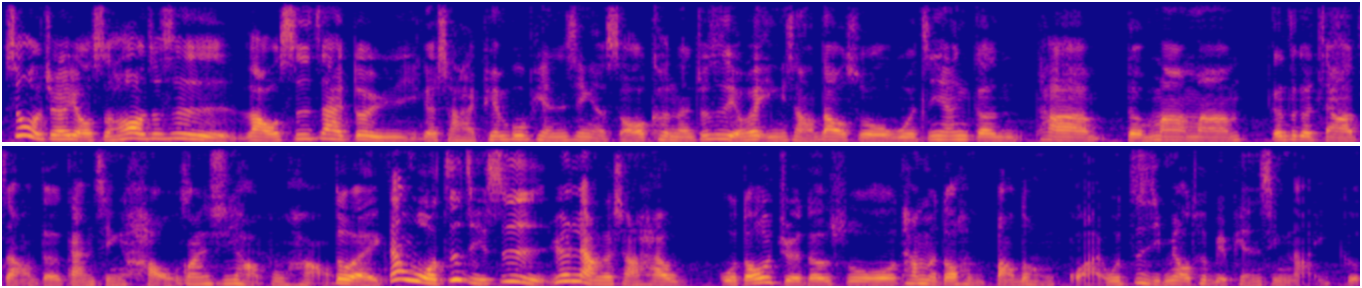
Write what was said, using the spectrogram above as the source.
所以我觉得有时候就是老师在对于一个小孩偏不偏心的时候，可能就是也会影响到说我今天跟他的妈妈跟这个家长的感情好关系好不好？对，但我自己是因为两个小孩，我都觉得说他们都很棒，都很乖，我自己没有特别偏心哪一个。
